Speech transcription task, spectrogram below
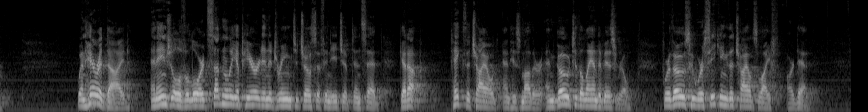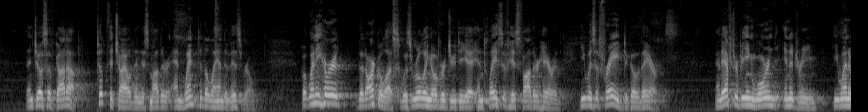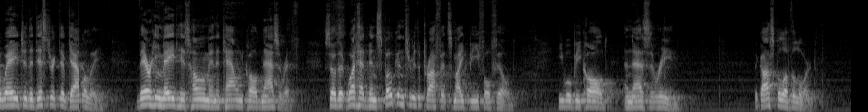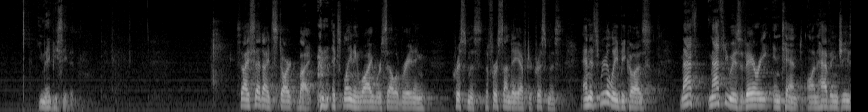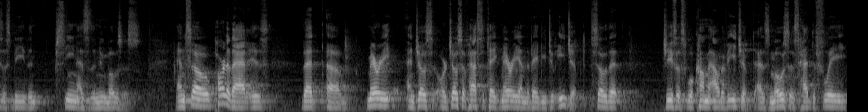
When Herod died, an angel of the Lord suddenly appeared in a dream to Joseph in Egypt and said, Get up, take the child and his mother, and go to the land of Israel for those who were seeking the child's life are dead. Then Joseph got up, took the child and his mother, and went to the land of Israel. But when he heard that Archelaus was ruling over Judea in place of his father Herod, he was afraid to go there. And after being warned in a dream, he went away to the district of Galilee. There he made his home in a town called Nazareth so that what had been spoken through the prophets might be fulfilled. He will be called a Nazarene. The Gospel of the Lord. You may be seated. So I said I'd start by explaining why we're celebrating Christmas, the first Sunday after Christmas. And it's really because Matthew is very intent on having Jesus be the seen as the new Moses. And so part of that is that um, Mary and Joseph, or Joseph has to take Mary and the baby to Egypt so that Jesus will come out of Egypt as Moses had to flee,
